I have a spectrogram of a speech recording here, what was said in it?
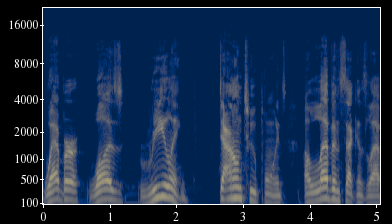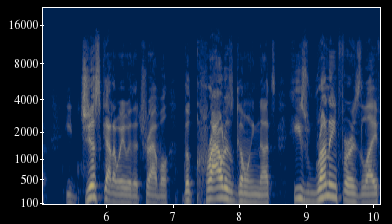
Webber was reeling, down two points, 11 seconds left. He just got away with a travel. The crowd is going nuts. He's running for his life,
